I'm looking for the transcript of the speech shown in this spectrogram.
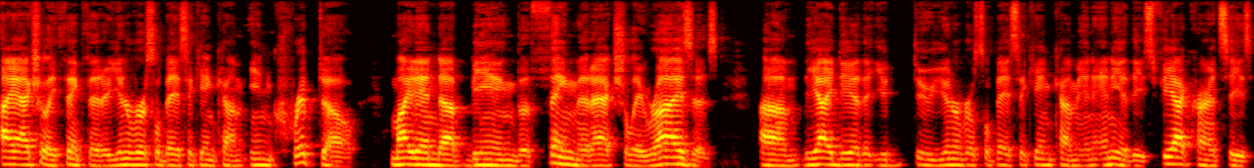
I actually think that a universal basic income in crypto might end up being the thing that actually rises. Um, the idea that you do universal basic income in any of these fiat currencies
